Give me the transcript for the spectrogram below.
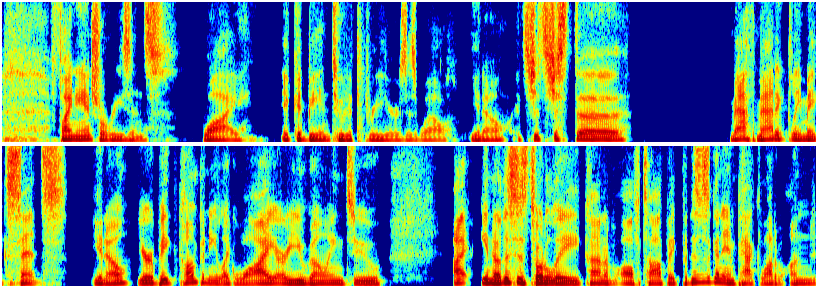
financial reasons why it could be in two to three years as well. You know, it's just just uh mathematically makes sense. You know, you're a big company. Like, why are you going to? I, you know, this is totally kind of off topic, but this is going to impact a lot of un-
